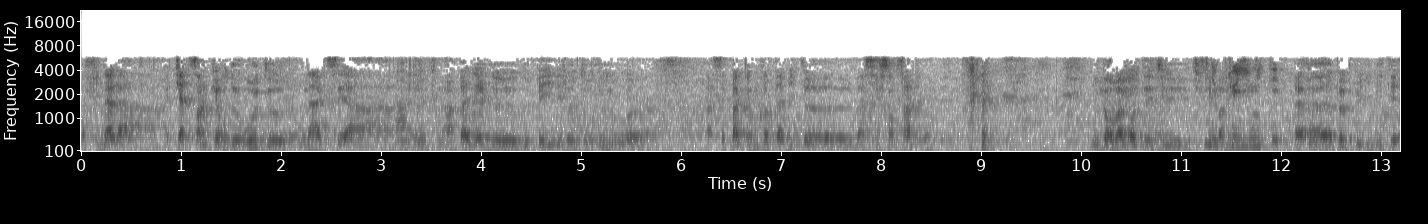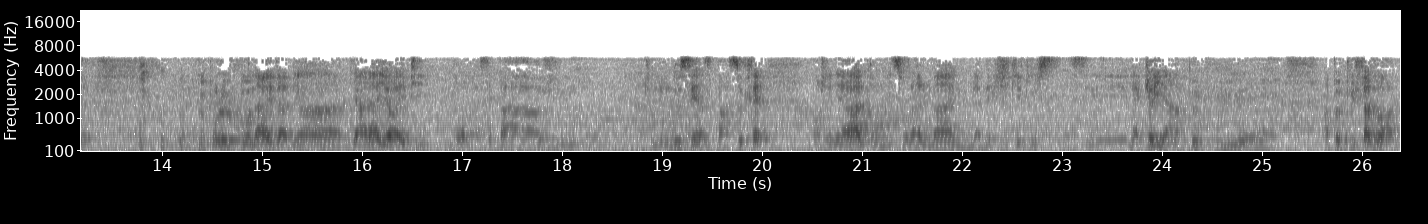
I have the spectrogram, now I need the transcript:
en finale, à, à 4-5 heures de route, on a accès à, Un panel de, de pays déjà autour de nous. euh, ah, c'est pas comme quand tu habites le massif central, tu vois. Où normalement tu, tu fais pas de plus. Euh, un peu plus limité. Donc, nous, pour le coup, on arrive à bien, bien aller ailleurs. Et puis, bon, c'est pas. tout le monde le sait, hein, c'est pas un secret. En général, quand on est sur l'Allemagne, même la Belgique et tout, c'est- l'accueil est un peu plus, euh, un peu plus favorable.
